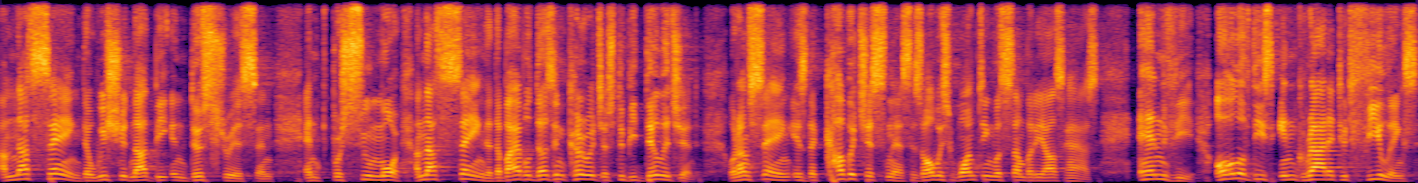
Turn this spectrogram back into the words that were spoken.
I'm not saying that we should not be industrious and, and pursue more. I'm not saying that the Bible does encourage us to be diligent. What I'm saying is the covetousness is always wanting what somebody else has. Envy, all of these ingratitude feelings,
